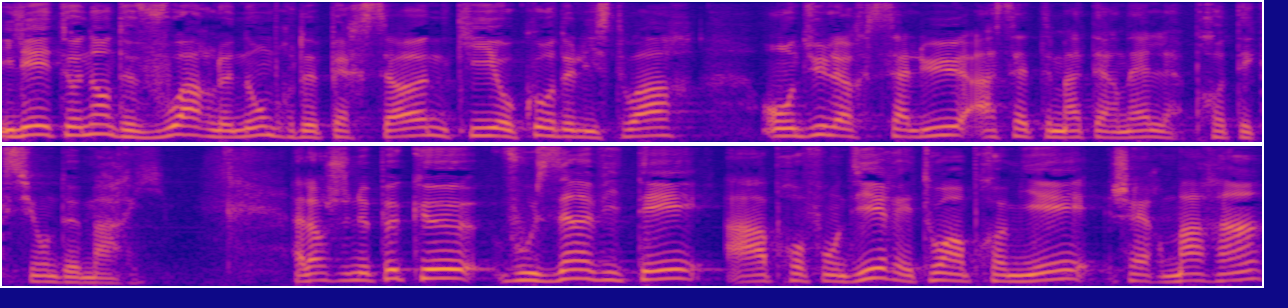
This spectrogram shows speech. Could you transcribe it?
Il est étonnant de voir le nombre de personnes qui, au cours de l'histoire, ont dû leur salut à cette maternelle protection de Marie. Alors je ne peux que vous inviter à approfondir, et toi en premier, cher marin,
